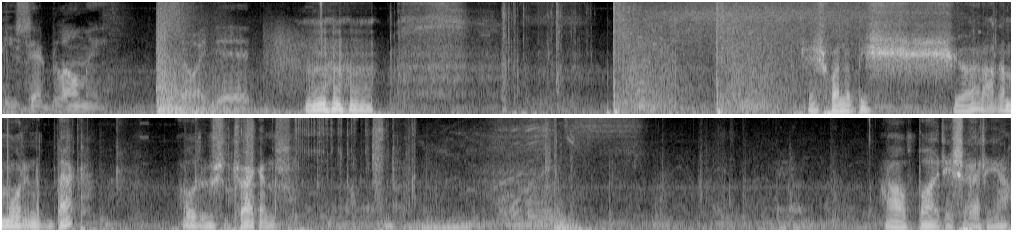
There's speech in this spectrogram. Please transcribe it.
He said blow me, so I did. Just wanna be sure. Are there more in the back? Oh, those dragons. Oh boy, this area.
